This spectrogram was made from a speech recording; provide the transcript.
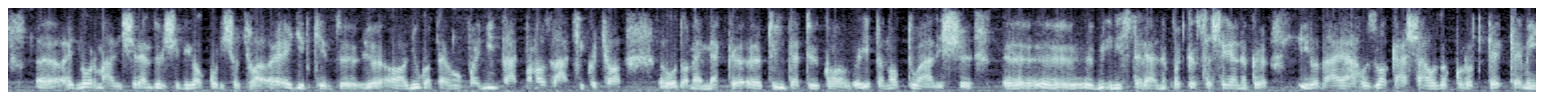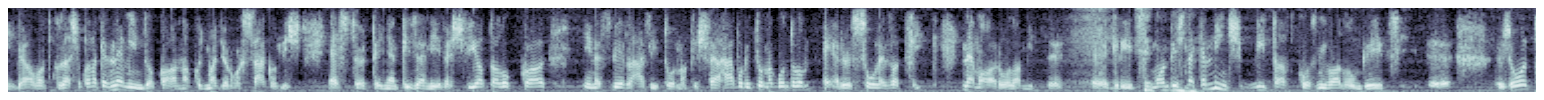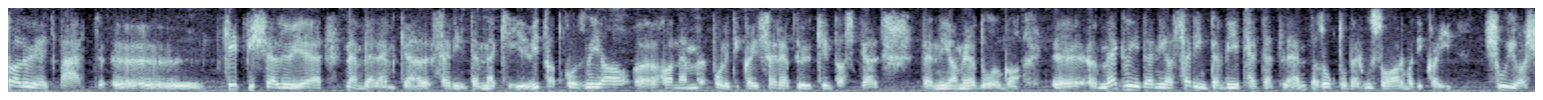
egy normális rendőrség, még akkor is, hogyha egyébként a nyugat-európai mintákban az látszik, hogyha oda mennek tüntetők a éppen aktuális miniszterelnök vagy köztársaságelnök irodájához, lakásához, akkor ott kemény beavatkozások vannak. Ez nem indoka annak, hogy Magyarországon is ez történjen tizenéves fiatalokkal, én ezt vérlázítónak és felháborítónak gondolom, erről szól ez a cikk. Nem arról, amit eh, Gréci mond, és nekem nincs vitatkozni való Gréci Zsoltal, ő egy párt képviselője, nem velem kell szerintem neki vitatkoznia, hanem politikai szereplőként azt kell tenni, ami a dolga. Megvédeni a szerintem védhetetlen, az október 23-ai súlyos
